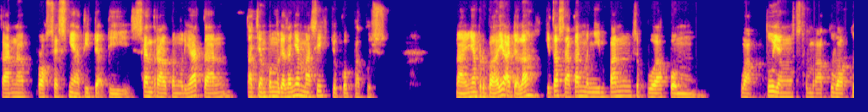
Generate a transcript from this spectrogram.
karena prosesnya tidak di sentral penglihatan, tajam penglihatannya masih cukup bagus. Nah, yang berbahaya adalah kita seakan menyimpan sebuah bom waktu yang sewaktu-waktu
